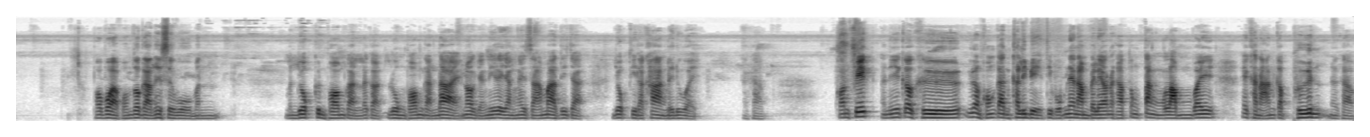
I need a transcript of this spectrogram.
11เพราะว่าผมต้องการให้เซอร์โวมันมันยกขึ้นพร้อมกันแล้วก็ลงพร้อมกันได้ นอกจากนี้ก็ยังให้สามารถที่จะยกทีละข้างได้ด้วยนะครับคอนฟิกอันนี้ก็คือเรื่องของการคาลิเบตที่ผมแนะนำไปแล้วนะครับ ต้องตั้งลำไว้ให้ขนานกับพื้นนะครับ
